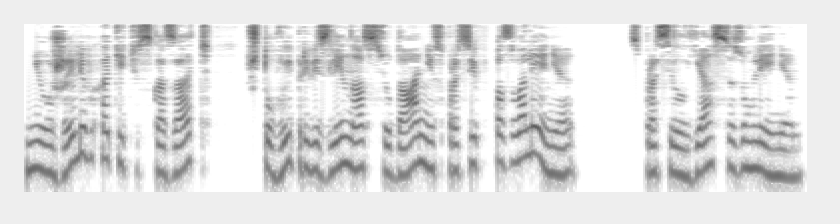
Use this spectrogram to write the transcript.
Неужели вы хотите сказать, что вы привезли нас сюда, не спросив позволения?» — спросил я с изумлением.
